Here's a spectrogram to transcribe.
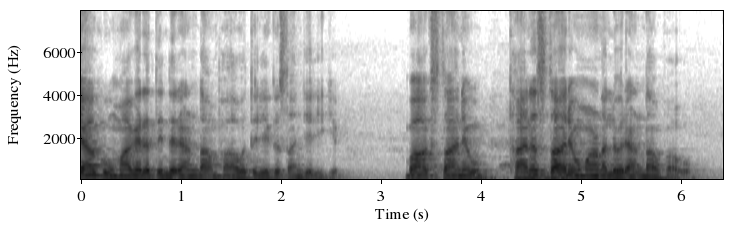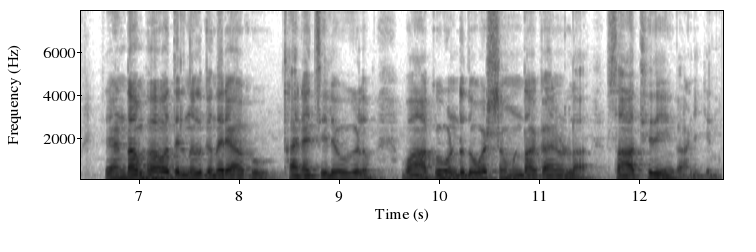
രാഹു മകരത്തിന്റെ രണ്ടാം ഭാവത്തിലേക്ക് സഞ്ചരിക്കും. ഭാഗ്സ്ഥാനവും ധനസ്ഥാനവുമാണല്ലോ രണ്ടാം ഭാവം. രണ്ടാം ഭാവത്തിൽ നിൽക്കുന്ന രാഹു ധനച്ചിലവുകളും വാക്കുകൊണ്ട് ദോഷമുണ്ടാക്കാനുള്ള സാധ്യതയും കാണിക്കുന്നു.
